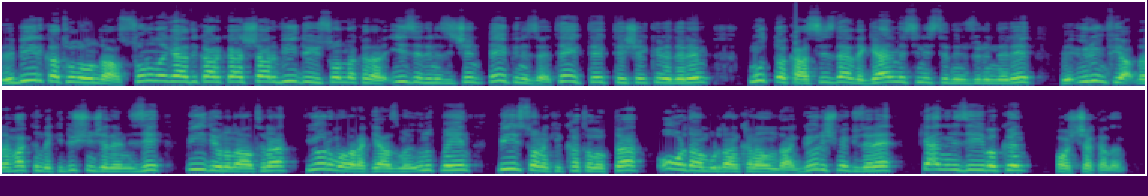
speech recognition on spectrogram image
Ve bir kataloğun daha sonuna geldik arkadaşlar. Videoyu sonuna kadar izlediğiniz için hepinize tek tek teşekkür ederim. Mutlaka sizler de gelmesini istediğiniz ürünleri ve ürün fiyatları hakkındaki düşüncelerinizi videonun altına yorum olarak yazmayı unutmayın. Bir sonraki katalogda oradan buradan kanalında görüşmek üzere. Kendinize iyi bakın. Hoşçakalın.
